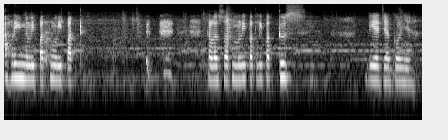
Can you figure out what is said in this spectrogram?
Ahli ngelipat-ngelipat. Kalau saat melipat-lipat dus. Dia jagonya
